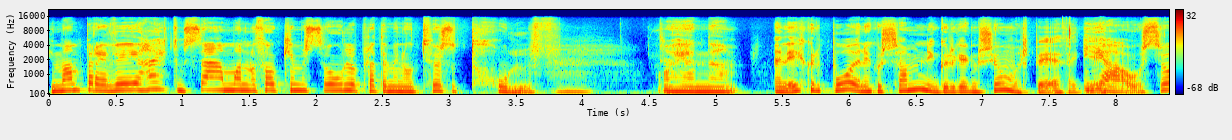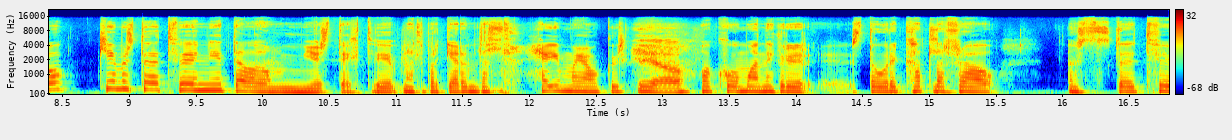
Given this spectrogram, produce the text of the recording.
ég man bara við hættum saman og þá kemur sóluplata mín úr 2012 og hérna En ykkur bóðin einhver samningur í gegnum sjónvarpi, eða ekki? Já, svo kemur í þetta og það var mjög steikt, við náttúrulega bara gerðum þetta heima hjá okkur Já. og að koma hann einhverjir stóri kallar frá stöðu tvö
